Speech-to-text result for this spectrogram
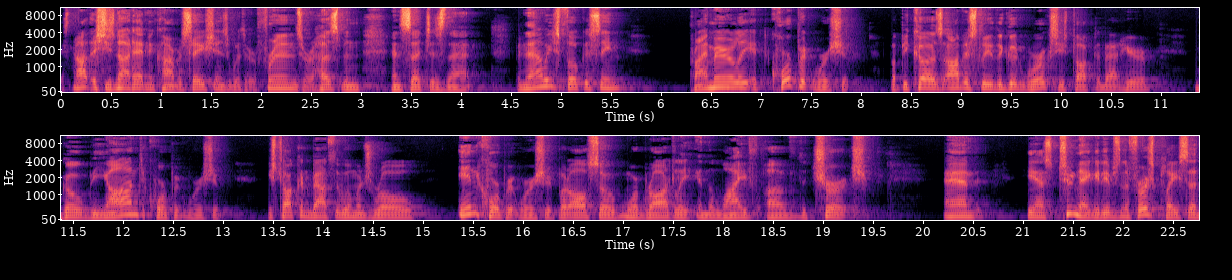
It's not that she's not having conversations with her friends, her husband, and such as that. But now he's focusing primarily at corporate worship, but because obviously the good works he's talked about here go beyond corporate worship, he's talking about the woman's role in corporate worship, but also more broadly in the life of the church. And he has two negatives. In the first place, that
